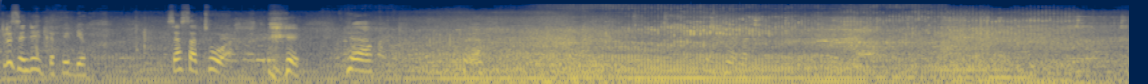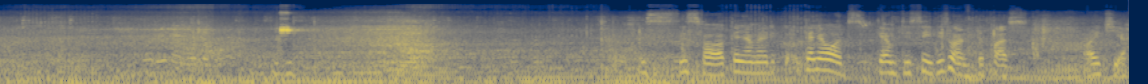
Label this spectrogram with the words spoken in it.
please enjoy the video. It's just a tour. Yeah yeah This, for Kenya Medical, Kenya Wards, KMTC. This one, the first, right here.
